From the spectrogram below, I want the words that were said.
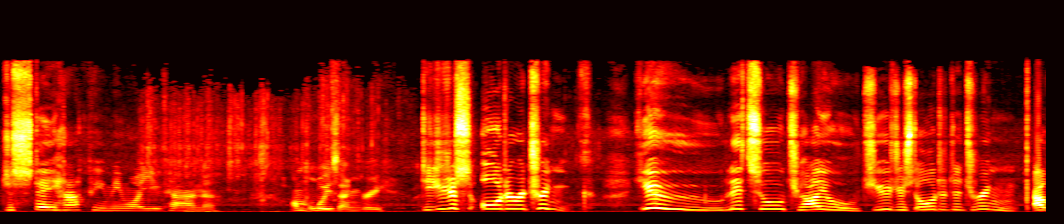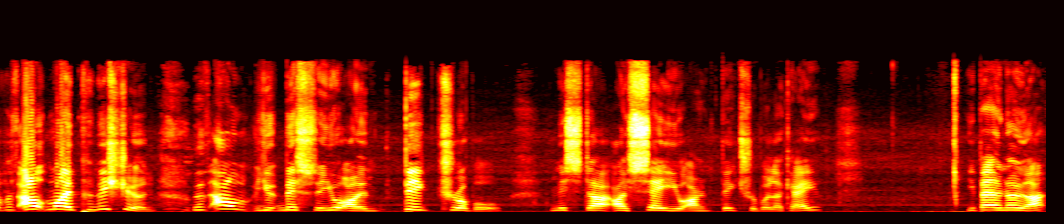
Just stay happy me while you can. I'm always angry. Did you just order a drink? You little child, you just ordered a drink out without my permission. Without you, Mister, you are in big trouble. Mister, I say you are in big trouble, okay? You better know that.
